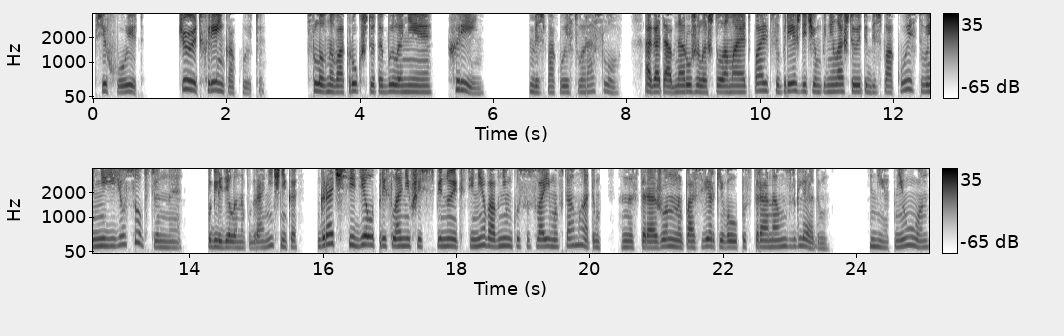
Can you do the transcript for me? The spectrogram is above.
Психует. Чует хрень какую-то. Словно вокруг что-то было не хрень. Беспокойство росло. Агата обнаружила, что ломает пальцы, прежде чем поняла, что это беспокойство не ее собственное. Поглядела на пограничника. Грач сидел, прислонившись спиной к стене в обнимку со своим автоматом, настороженно посверкивал по сторонам взглядом. Нет, не он.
